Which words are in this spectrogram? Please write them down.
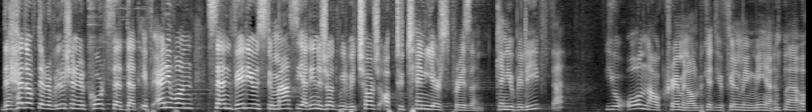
The head of the Revolutionary Court said that if anyone sent videos to Masih Alinejad will be charged up to 10 years prison. Can you believe that? You're all now criminal because you're filming me now.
